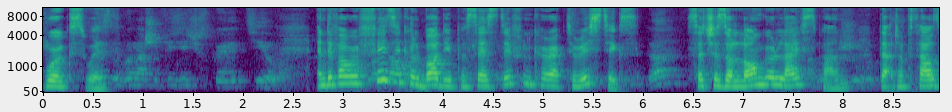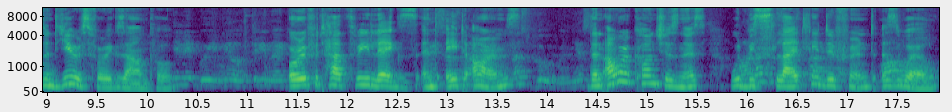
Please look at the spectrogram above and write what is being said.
works with. Если бы наше физическое тело And if our physical body possessed different characteristics, such as a longer lifespan, that of thousand years, for example, или бы имело три ноги, or if it had three legs and eight arms, у нас было бы несколько then our consciousness would be slightly different as well.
